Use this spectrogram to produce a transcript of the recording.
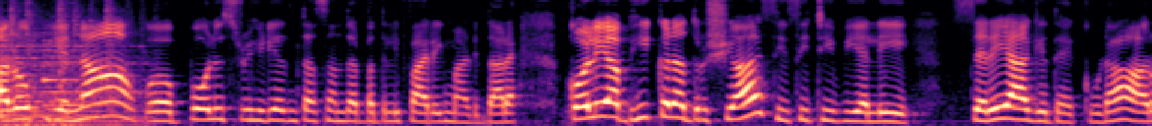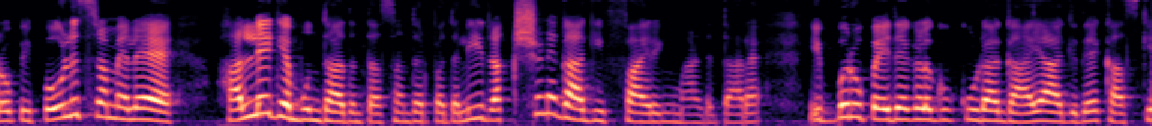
ಆರೋಪಿಯನ್ನ ಪೊಲೀಸರು ಹಿಡಿಯುವಂಥ ಸಂದರ್ಭದಲ್ಲಿ ಫೈರಿಂಗ್ ಮಾಡಿದ್ದಾರೆ. ಕೊಲೆಯ ಭೀಕರ ದೃಶ್ಯ ಸಿಸಿಟಿವಿಯಲ್ಲಿ ಸೆರೆಯಾಗಿದೆ ಕೂಡ. ಆರೋಪಿ ಪೊಲೀಸರ ಮೇಲೆ ಹಲ್ಲೆಗೆ ಮುಂದಾದಂಥ ಸಂದರ್ಭದಲ್ಲಿ ರಕ್ಷಣೆಗಾಗಿ ಫೈರಿಂಗ್ ಮಾಡಿದ್ದಾರೆ. ಇಬ್ಬರು ಪೇದೆಗಳಿಗೂ ಕೂಡ ಗಾಯ ಆಗಿದೆ. ಖಾಸಗಿ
